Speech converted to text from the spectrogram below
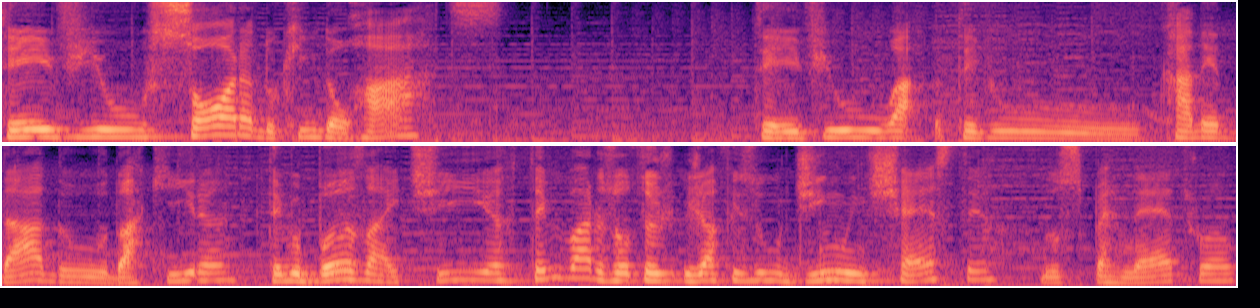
Teve o Sora do Kingdom Hearts. Teve o, teve o Kaneda do, do Akira. Teve o Buzz Lightyear. Teve vários outros. Eu já fiz o Jim Winchester do Supernatural.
